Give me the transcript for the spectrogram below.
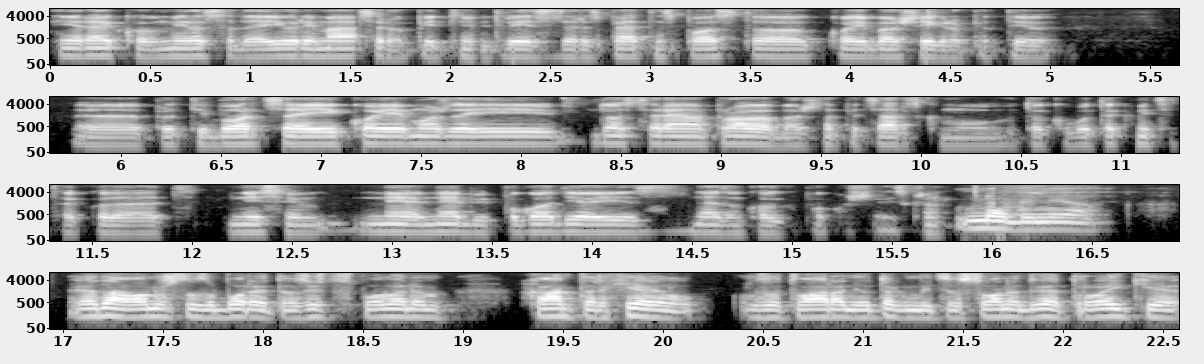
je rekao Mirosa da je Juri Macer u pitanju 30,15% koji baš igra protiv E, protiv borca i koji je možda i dosta vremena provao baš na pecarskom u toku utakmice, tako da et, nisam, ne, ne bi pogodio iz ne znam koliko pokuša, iskreno. Ne bi nija. E da, ono što zaboravite, da isto spomenem, Hunter Hill, zatvaranje utakmice su one dve trojke,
